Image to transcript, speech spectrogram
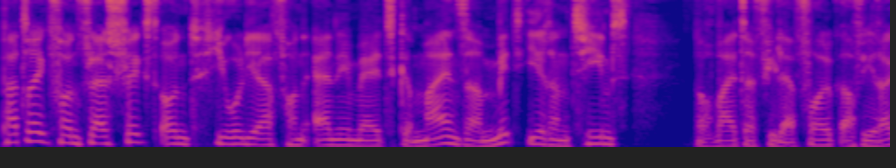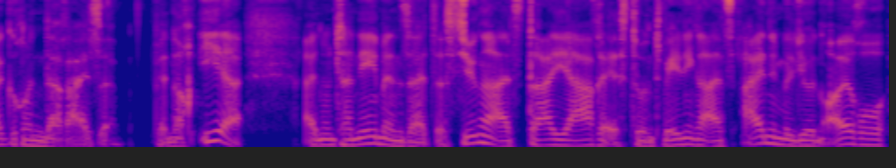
Patrick von Flashfix und Julia von Animate gemeinsam mit ihren Teams noch weiter viel Erfolg auf Ihrer Gründerreise. Wenn auch ihr ein Unternehmen seid, das jünger als drei Jahre ist und weniger als eine Million Euro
